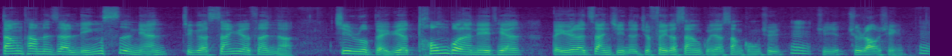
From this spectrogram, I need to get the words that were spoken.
当他们在零四年这个三月份呢进入北约通过的那天，北约的战机呢就飞到三个国家上空去，嗯，去去绕行，嗯，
